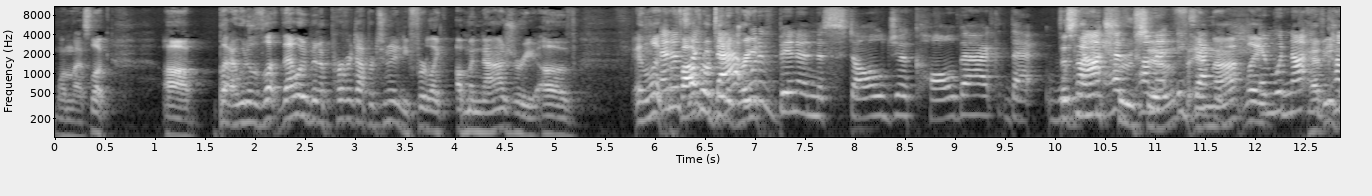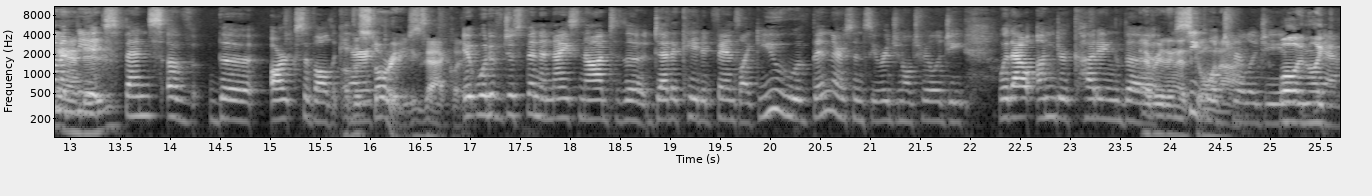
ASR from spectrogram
one last look, uh, but I would have that would have been a perfect opportunity for like a menagerie of. And look, And it's Favreau like did that a great. That would have been a nostalgia callback that would That's not not, have come at and exactly not, like, and would not have come at the expense of the arcs of all the of the characters. story, exactly. It would have just been a nice nod to the dedicated fans like you who have been there since the original trilogy without undercutting the everything that's sequel going on. trilogy. Well, and like Yeah.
